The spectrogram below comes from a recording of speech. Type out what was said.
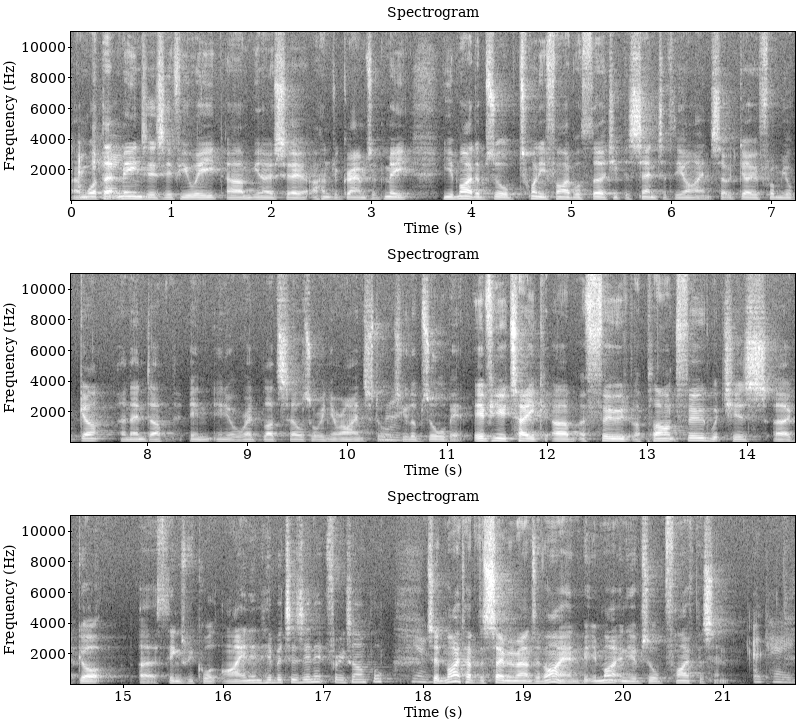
And okay. what that means is if you eat, um, you know, say 100 grams of meat, you might absorb 25 or 30% of the iron. So it would go from your gut and end up in, in your red blood cells or in your iron stores. Right. You'll absorb it. If you take um, a food, a plant food, which has uh, got uh, things we call iron inhibitors in it, for example. Yeah. So it might have the same amount of iron, but you might only absorb 5%. Okay.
